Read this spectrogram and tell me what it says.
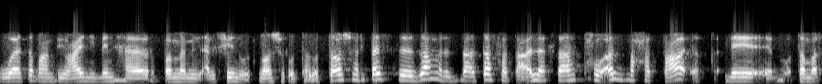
وطبعا بيعاني منها ربما من 2012 و13 بس ظهرت بقى طفت على سطح واصبحت عائق لمؤتمر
